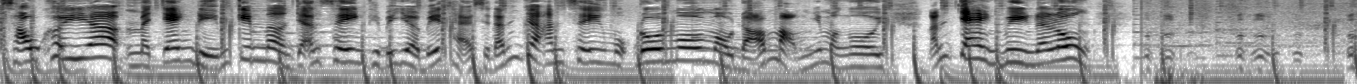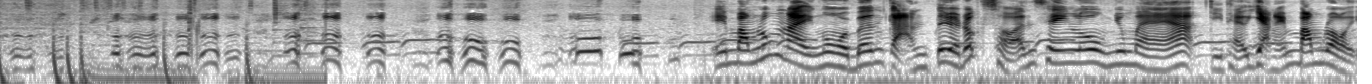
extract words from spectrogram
Sau khi á, mà trang điểm kim nền cho anh Xuyên Thì bây giờ bé Thảo sẽ đánh cho anh Xuyên một đôi môi màu đỏ mọng như mọi người. Đánh tràn viền ra luôn Em bông lúc này ngồi bên cạnh Tuy là rất sợ anh Xuyên luôn Nhưng mà chị Thảo dặn em bông rồi.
